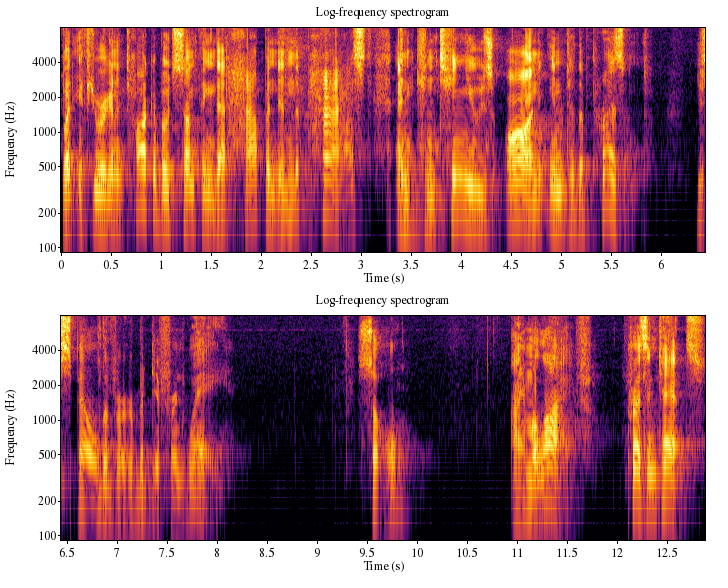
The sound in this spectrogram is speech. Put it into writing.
But if you were going to talk about something that happened in the past and continues on into the present, you spell the verb a different way. So, I'm alive, present tense.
